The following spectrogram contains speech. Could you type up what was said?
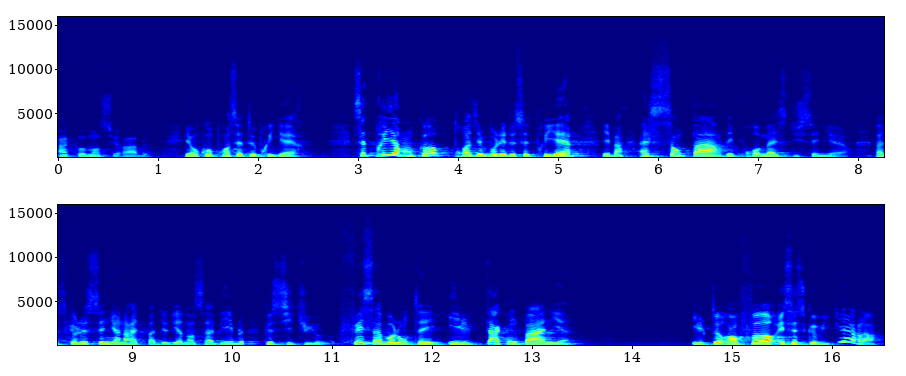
incommensurable. Et on comprend cette prière. Cette prière encore, troisième volet de cette prière, eh ben, elle s'empare des promesses du Seigneur. Parce que le Seigneur n'arrête pas de dire dans sa Bible que si tu fais sa volonté, il t'accompagne. Il te rend fort. Et c'est ce que vit Pierre là.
